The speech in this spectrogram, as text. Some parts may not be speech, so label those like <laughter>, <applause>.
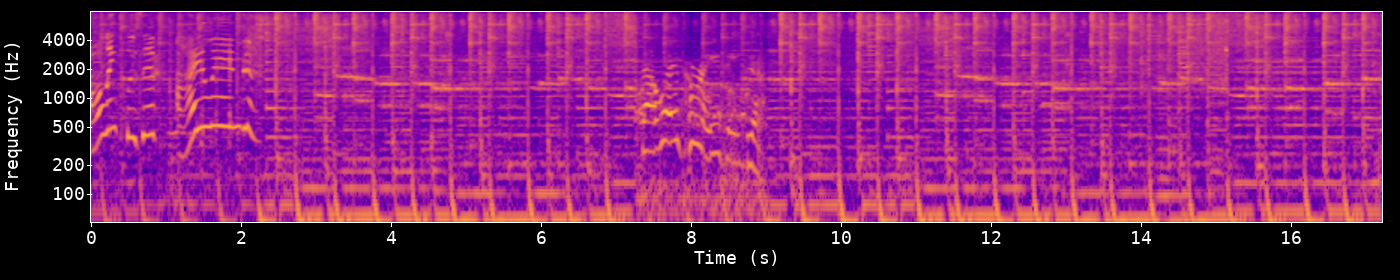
all-inclusive island. That was crazy. Yeah.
